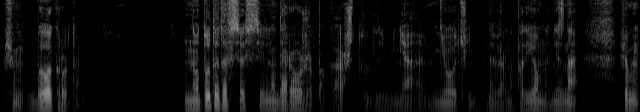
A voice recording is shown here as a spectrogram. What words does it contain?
В общем, было круто. Но тут это все сильно дороже пока что для меня. Не очень, наверное, подъемно, не знаю. В общем,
